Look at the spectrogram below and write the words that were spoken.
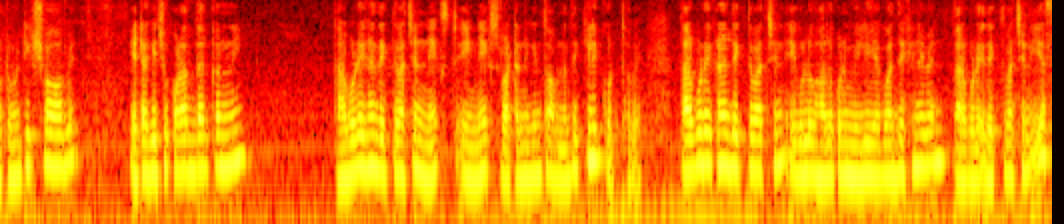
অটোমেটিক শো হবে। এটা কিছু করার দরকার নেই। তারপরে এখানে দেখতে পাচ্ছেন নেক্সট এই নেক্সট বাটনে কিন্তু আপনাদের ক্লিক করতে হবে। তারপরে এখানে দেখতে পাচ্ছেন এগুলো ভালো করে মিলিয়ে একবার দেখে নেবেন। তারপরে দেখতে পাচ্ছেন ইয়েস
